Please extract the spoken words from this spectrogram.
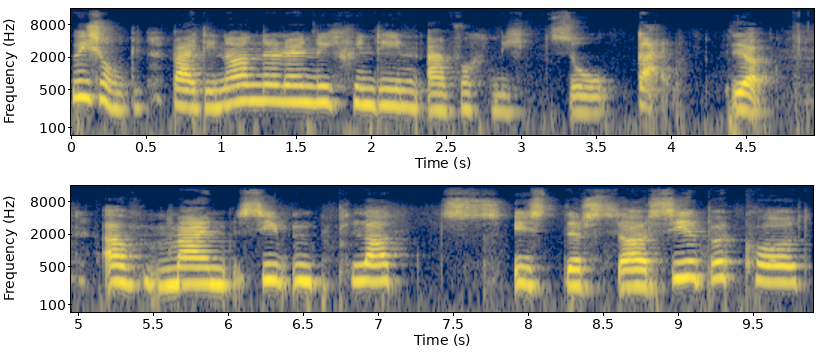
wie schon bei den anderen, ich finde ihn einfach nicht so geil. Ja, auf meinem siebten Platz ist der Star Silver Cold.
